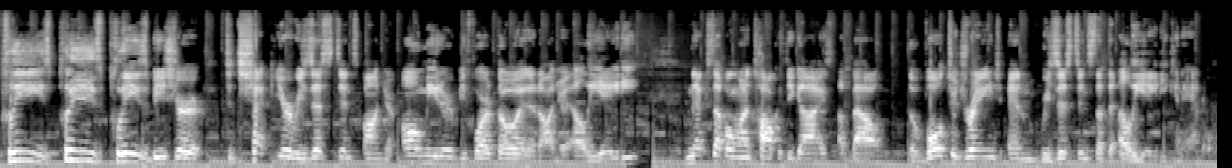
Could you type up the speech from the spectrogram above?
please, please, please be sure to check your resistance on your ohm meter before throwing it on your LE80. Next up, I want to talk with you guys about the voltage range and resistance that the LE80 can handle.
